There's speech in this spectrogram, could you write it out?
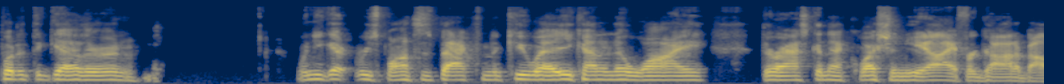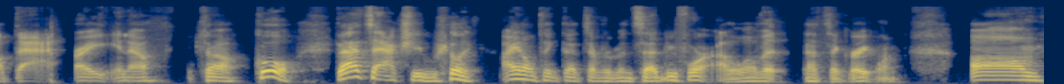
put it together. And when you get responses back from the QA, you kind of know why they're asking that question. Yeah, I forgot about that. Right. You know, so cool. That's actually really, I don't think that's ever been said before. I love it. That's a great one. Um,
